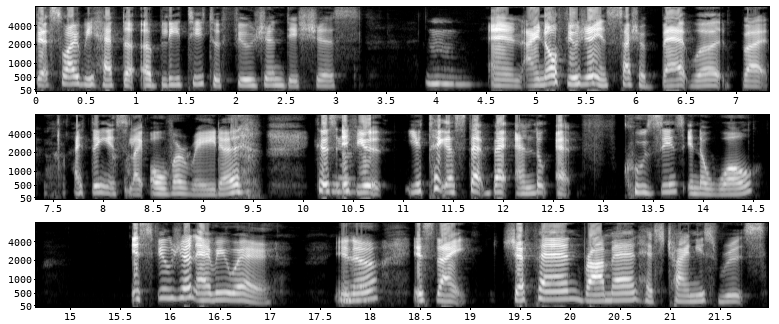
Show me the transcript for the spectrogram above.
that's why we have the ability to fusion dishes. Mm. And I know fusion is such a bad word, but I think it's like overrated. Because Yeah. if you you take a step back and look at cuisines in the world, it's fusion everywhere. You Yeah. know, it's like Japan ramen has Chinese roots.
